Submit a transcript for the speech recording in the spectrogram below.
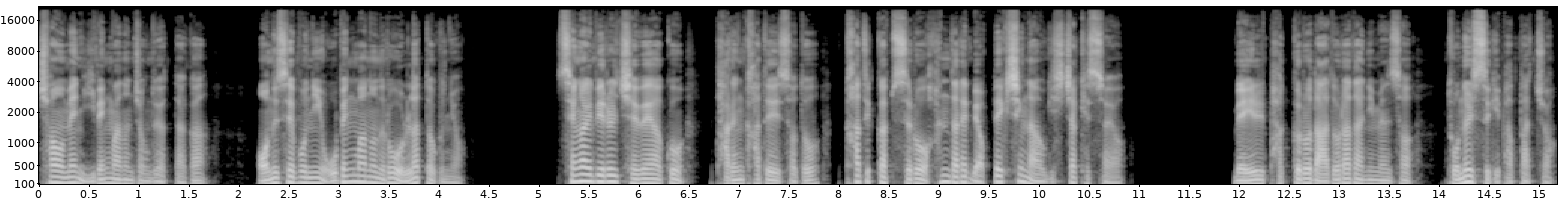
처음엔 200만 원 정도였다가 어느새 보니 500만 원으로 올랐더군요. 생활비를 제외하고 다른 카드에서도 카드값으로 한 달에 몇백씩 나오기 시작했어요. 매일 밖으로 나돌아다니면서 돈을 쓰기 바빴죠.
